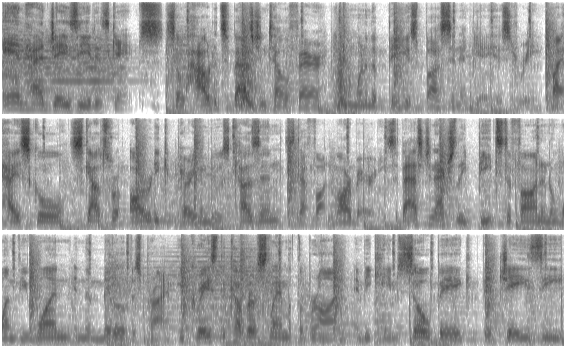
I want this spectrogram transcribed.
and had Jay-Z at his games. So how did Sebastian Telfair become one of the biggest busts in NBA history? By high school, scouts were already comparing him to his cousin, Stephon Marbury. Sebastian actually beat Stephon in a 1v1 in the middle of his prime. He graced the cover of Slam with LeBron and became so big that Jay-Z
